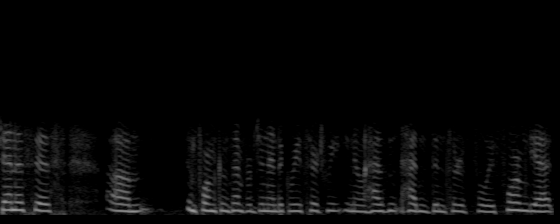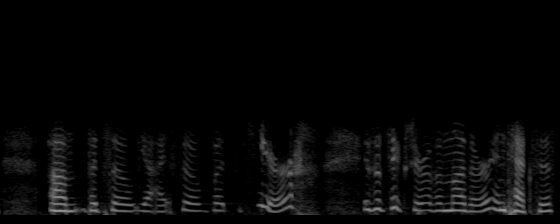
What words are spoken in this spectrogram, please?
genesis. Um, informed consent for genetic research, we you know hasn't hadn't been sort of fully formed yet. Um, but so yeah, I, so but here is a picture of a mother in Texas,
